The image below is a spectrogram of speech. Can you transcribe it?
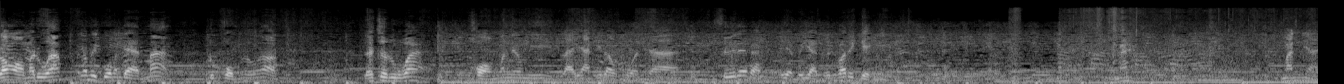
ลองออกมาดูครับไม่ต้องไปกลัวมันแดดมาก ดูผมดูก่อนแล้วจะรู้ว่าของมันยังมีหลายอย่างที่เราควรจะซื้อได้แบบประหยัดประหยัดโดยเฉพาะเด็กๆ มันใหญ่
